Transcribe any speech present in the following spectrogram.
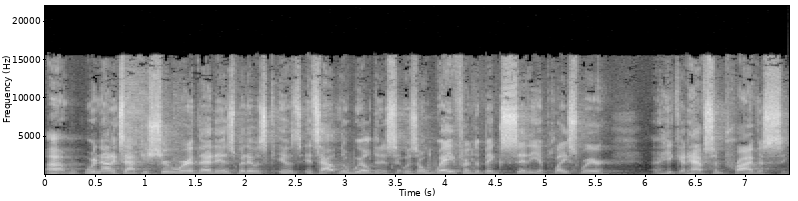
Uh, we're not exactly sure where that is, but it was, it was, it's out in the wilderness. It was away from the big city, a place where uh, he could have some privacy.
